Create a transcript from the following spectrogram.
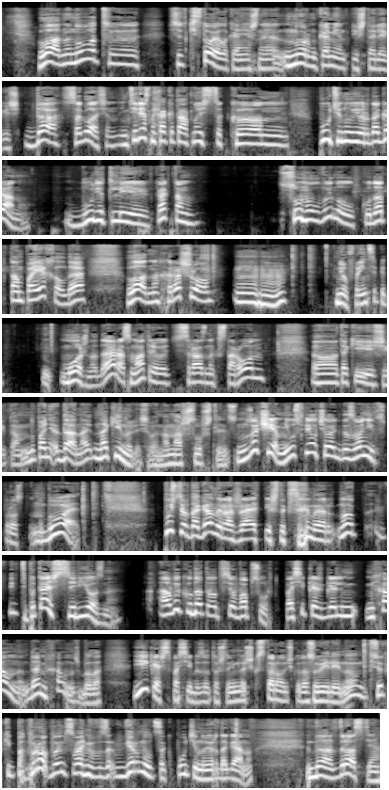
Ладно, ну вот, э, все-таки стоило, конечно. Норм коммент, пишет Олегович. Да, согласен. Интересно, как это относится к э, Путину и Эрдогану будет ли, как там, сунул, вынул, куда-то там поехал, да? Ладно, хорошо. Угу. Ну, в принципе, можно, да, рассматривать с разных сторон э, такие вещи. Там, ну, поня... да, на, накинулись вы на нашу слушательницу. Ну, зачем? Не успел человек дозвониться просто. Ну, бывает. Пусть Эрдоган и рожает, пишет XMR. Ну, видите, пытаешься серьезно. А вы куда-то вот все в абсурд. Спасибо, конечно, Галина Михайловна, да, Михайловна же была. Ей, конечно, спасибо за то, что немножечко в стороночку нас увели, но все-таки попробуем с вами вернуться к Путину и Эрдогану. Да, здравствуйте.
